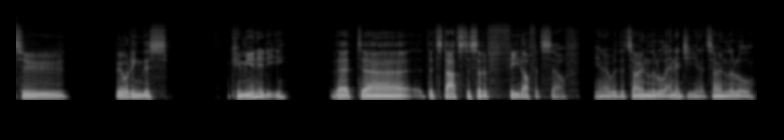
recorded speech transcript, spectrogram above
to building this community that uh, that starts to sort of feed off itself you know with its own little energy and its own little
